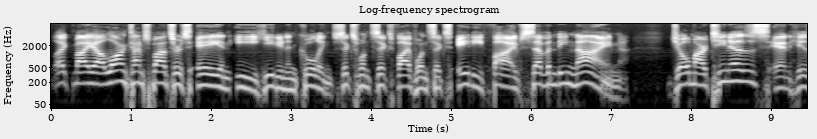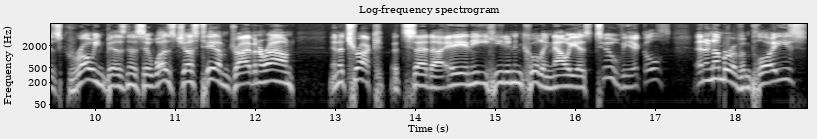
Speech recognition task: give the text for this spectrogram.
Like my uh, longtime sponsors, A and E Heating and Cooling, 616-516-8579. Joe Martinez and his growing business. It was just him driving around in a truck that said uh, A&E Heating and Cooling. Now he has two vehicles and a number of employees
